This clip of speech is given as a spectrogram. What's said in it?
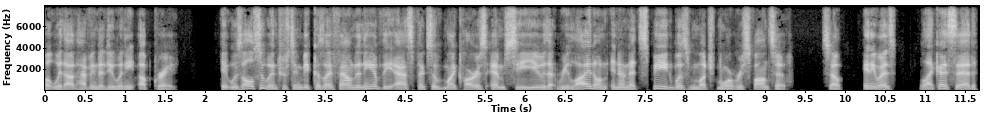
but without having to do any upgrade. It was also interesting because I found any of the aspects of my car's MCU that relied on internet speed was much more responsive. So, anyways, like I said,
